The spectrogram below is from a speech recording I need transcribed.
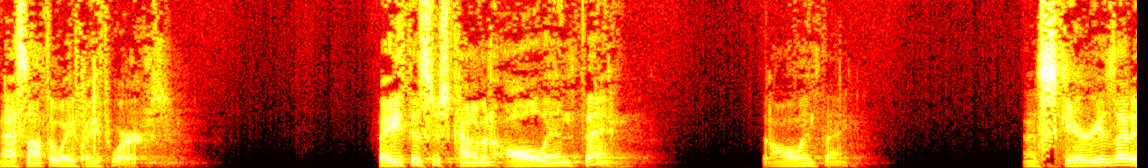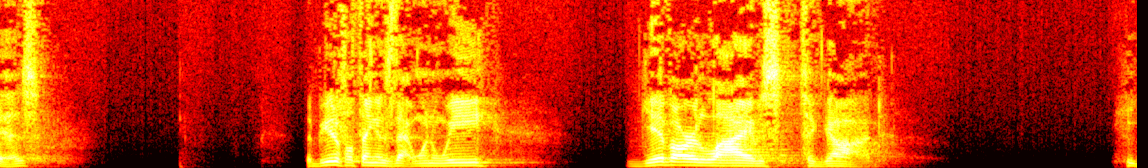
That's not the way faith works. Faith is just kind of an all in thing. An all in thing. And as scary as that is, the beautiful thing is that when we give our lives to God, He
